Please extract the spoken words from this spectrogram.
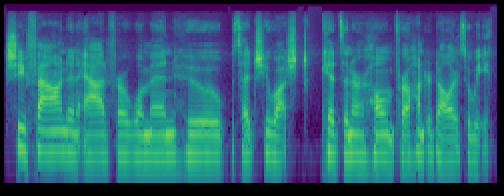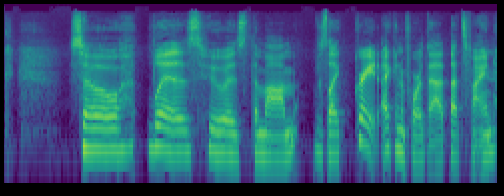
she found an ad for a woman who said she watched kids in her home for $100 a week. So Liz, who is the mom, was like, Great, I can afford that. That's fine.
